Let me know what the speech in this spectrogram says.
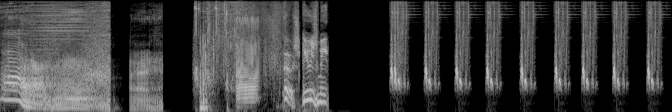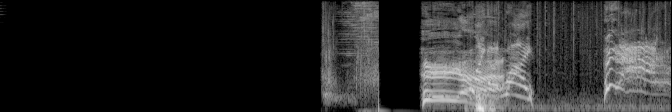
Oh, excuse me. Oh my god, why? Hee-yah!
